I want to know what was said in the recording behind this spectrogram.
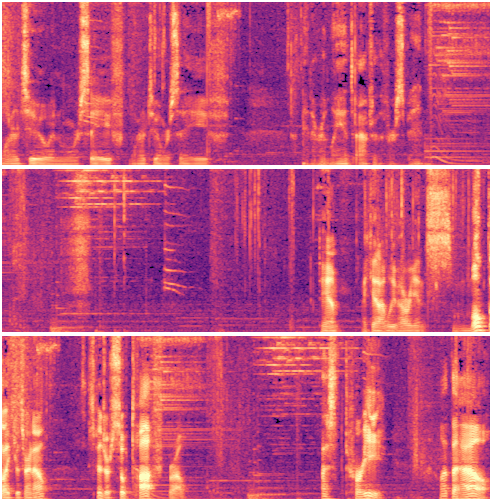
One or two and we're safe. One or two and we're safe. It never lands after the first spin. Damn. I cannot believe how we're getting smoked like this right now. Spins are so tough, bro. That's three. What the hell?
